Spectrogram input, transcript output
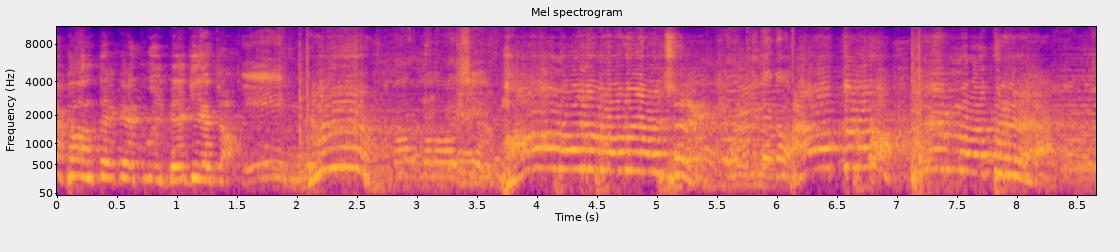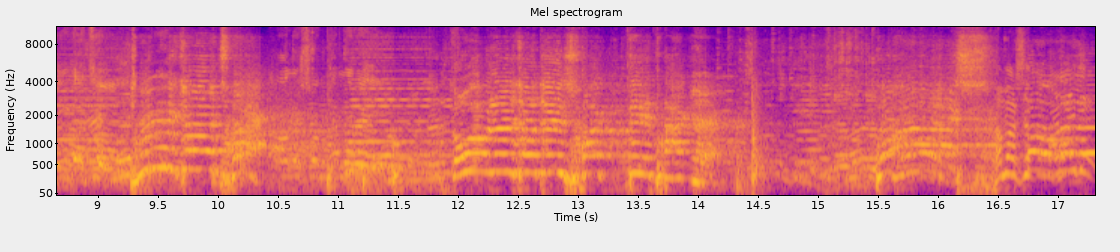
এখান থেকে তুই বেরিয়ে যা। হ্যাঁ, আমার আছে। এত বড় হিম্মত রে। ঠিক আছে। তোর যদি শক্তি থাকে আমার সাথে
